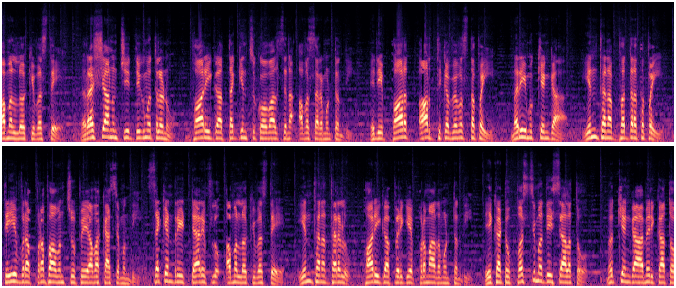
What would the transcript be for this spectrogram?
అమల్లోకి వస్తే రష్యా నుంచి దిగుమతులను భారీగా తగ్గించుకోవాల్సిన అవసరముంటుంది. ఇది భారత్ ఆర్థిక వ్యవస్థపై మరీ ముఖ్యంగా ఇంధన భద్రతపై తీవ్ర ప్రభావం చూపే అవకాశముంది. సెకండరీ టారిఫ్లు అమల్లోకి వస్తే ఇంధన ధరలు భారీగా పెరిగే ప్రమాదం ఉంటుంది ఇకటు పశ్చిమ దేశాలతో ముఖ్యంగా అమెరికాతో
